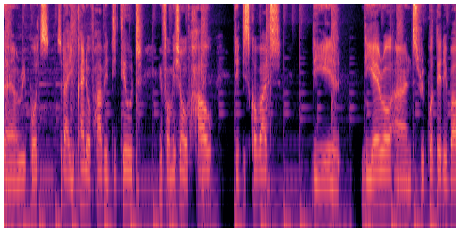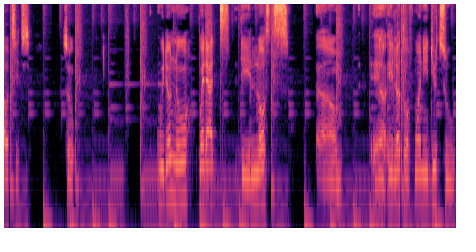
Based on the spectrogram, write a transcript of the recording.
uh, reports so that you kind of have a detailed information of how they discovered the the error and reported about it. So we don't know whether they lost um, a, a, lot of money due to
